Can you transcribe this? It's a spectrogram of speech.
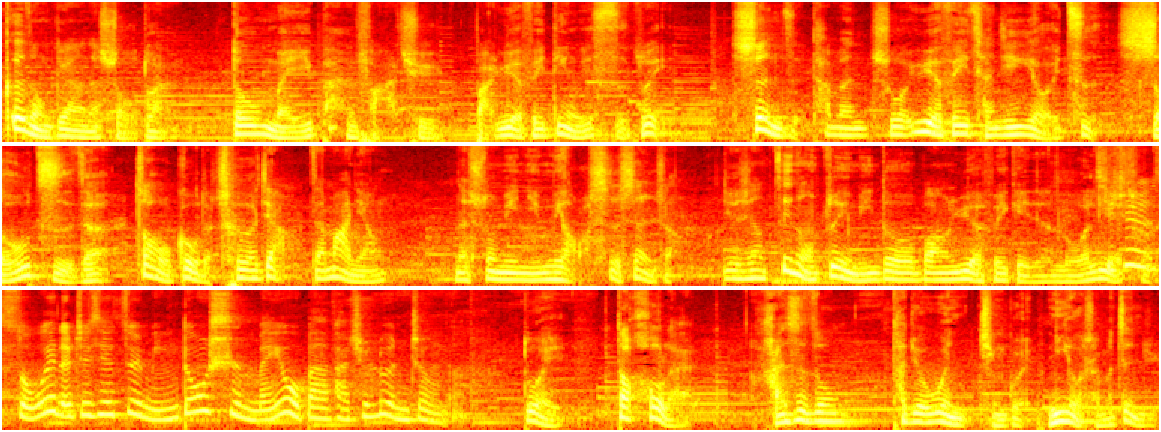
各种各样的手段都没办法去把岳飞定为死罪，甚至他们说岳飞曾经有一次手指着赵构的车架在骂娘，那说明你藐视圣上。就像这种罪名都帮岳飞给罗列其实所谓的这些罪名都是没有办法去论证的。对，到后来韩世忠他就问秦桧：“你有什么证据？”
